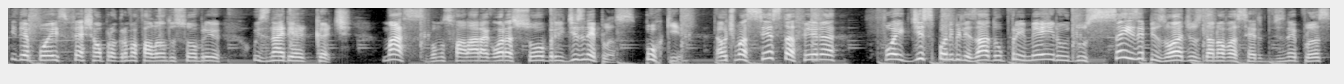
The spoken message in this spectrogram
e depois fechar o programa falando sobre o Snyder Cut. Mas vamos falar agora sobre Disney Plus. Por quê? Na última sexta-feira foi disponibilizado o primeiro dos seis episódios da nova série do Disney Plus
